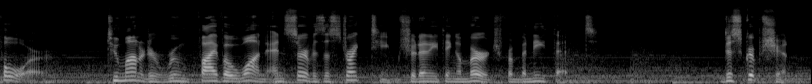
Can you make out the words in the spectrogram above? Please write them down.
4 To monitor Room 501 and serve as a strike team should anything emerge from beneath it. Description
